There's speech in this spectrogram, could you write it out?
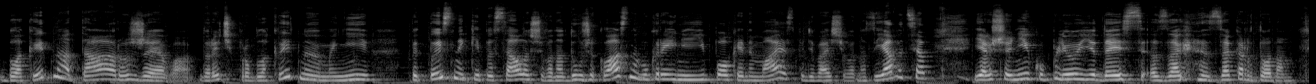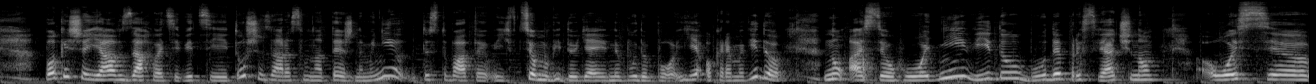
блакитна та рожева. До речі, про блакитну мені підписники писали, що вона дуже класна в Україні. Її поки немає. Сподіваюся, що вона з'явиться. Якщо ні, куплю її десь за, за кордоном. Поки що я в захваті від цієї туші. Зараз вона теж не мені тестувати. І в цьому відео я її не буду, бо є окреме відео. Ну а сьогодні відео буде присвячено ось. е,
